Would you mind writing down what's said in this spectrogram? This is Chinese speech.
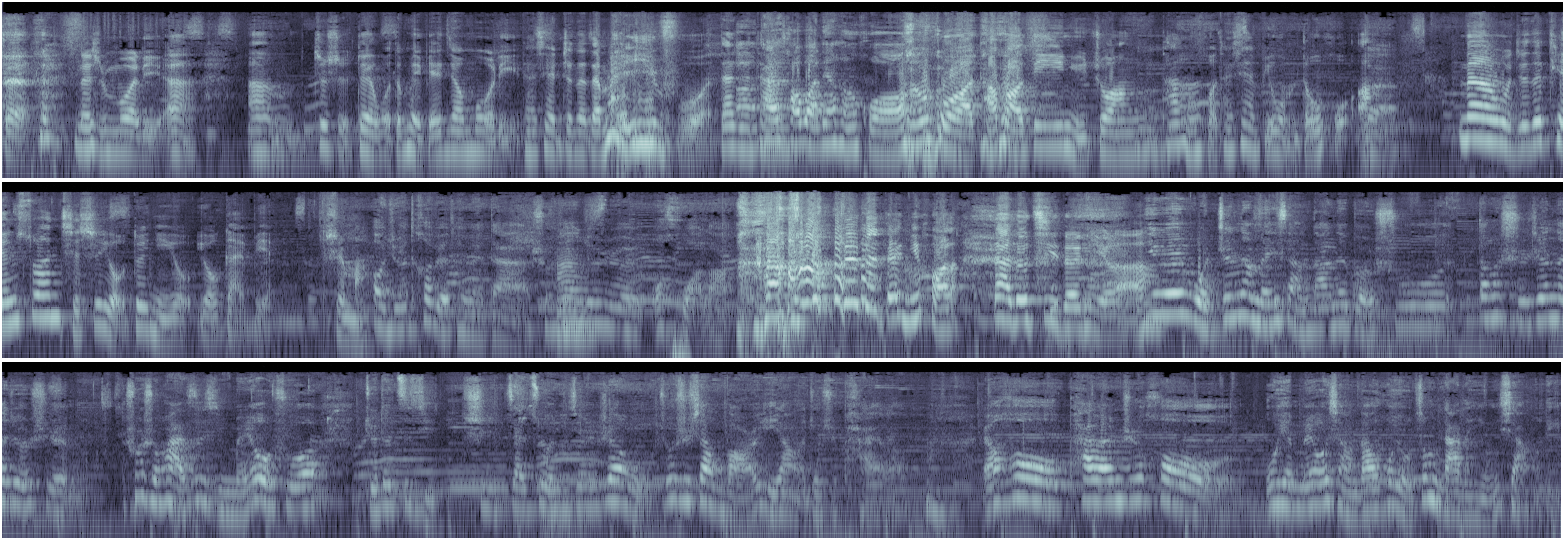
对，那是茉莉，嗯嗯，就是对我的美编叫茉莉，她现在真的在卖衣服，但是啊，她淘宝店很火。很火，淘宝第一女装，她很火，她现在比我们都火啊。对，那我觉得甜酸其实有对你有有改变，是吗？我觉得特别特别大。首先就是我火了，对对对，你火了，大家都记得你了。因为我真的没想到那本书，当时真的就是，说实话，自己没有说觉得自己是在做一件任务，就是像玩儿一样的就去拍了。然后拍完之后，我也没有想到会有这么大的影响力。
